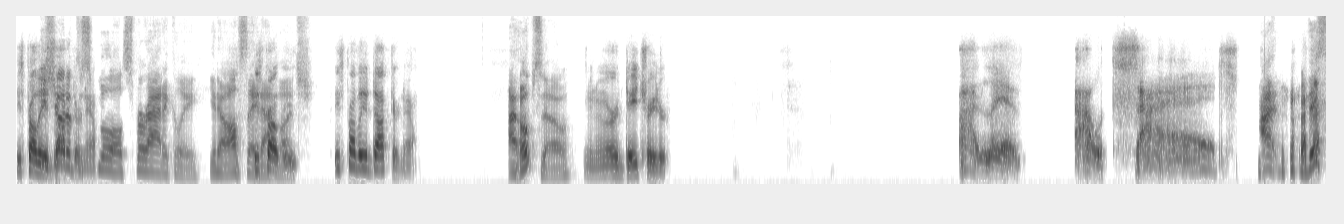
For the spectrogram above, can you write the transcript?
He's probably he a showed up to now. school sporadically. You know, I'll say He's that probably- much. He's probably a doctor now. I hope so. You know, or a day trader. I live outside. I, this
